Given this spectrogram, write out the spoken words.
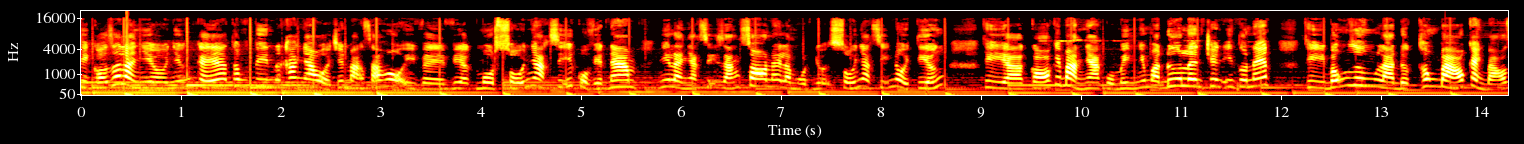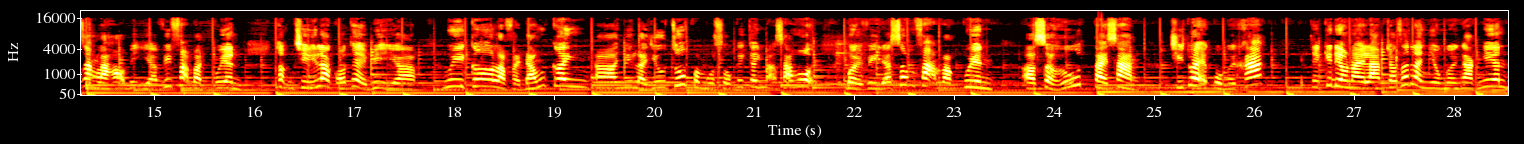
Thì có rất là nhiều những cái à, thông tin khác nhau ở trên mạng xã hội về việc một số nhạc sĩ của Việt Nam như là nhạc sĩ Giáng Son hay là một số nhạc sĩ nổi tiếng thì à, có cái bản nhạc của mình nhưng mà đưa lên trên internet thì bỗng dưng là được thông báo, cảnh báo rằng là họ bị à, vi phạm bản quyền. Thậm chí là có thể bị nguy cơ là phải đóng kênh như là YouTube và một số cái kênh mạng xã hội bởi vì đã xâm phạm vào quyền sở hữu tài sản, trí tuệ của người khác. Thì cái điều này làm cho rất là nhiều người ngạc nhiên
